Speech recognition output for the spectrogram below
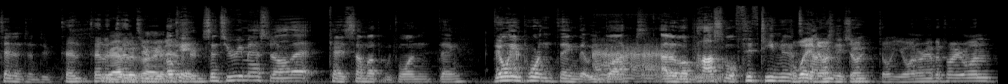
10 and 10 2. 10, 10 and Rapid 10 two fire. remastered. Okay, since you remastered all that, can I sum up with one thing? The only uh, important thing that we uh, blocked out of a possible 15 minutes Wait, of don't, conversation. don't don't you want a rapid fire one?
